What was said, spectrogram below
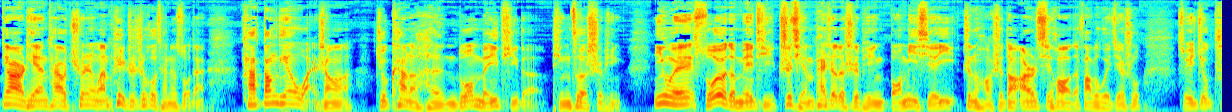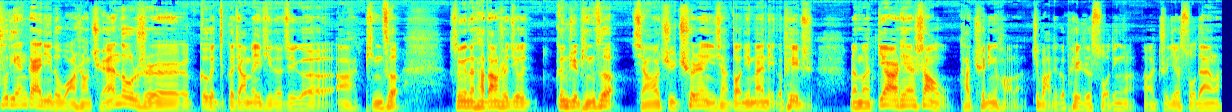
第二天他要确认完配置之后才能锁单。他当天晚上啊就看了很多媒体的评测视频，因为所有的媒体之前拍摄的视频保密协议正好是到二十七号的发布会结束，所以就铺天盖地的网上全都是各个各家媒体的这个啊评测。所以呢，他当时就根据评测，想要去确认一下到底买哪个配置。那么第二天上午，他确定好了，就把这个配置锁定了啊，直接锁单了。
